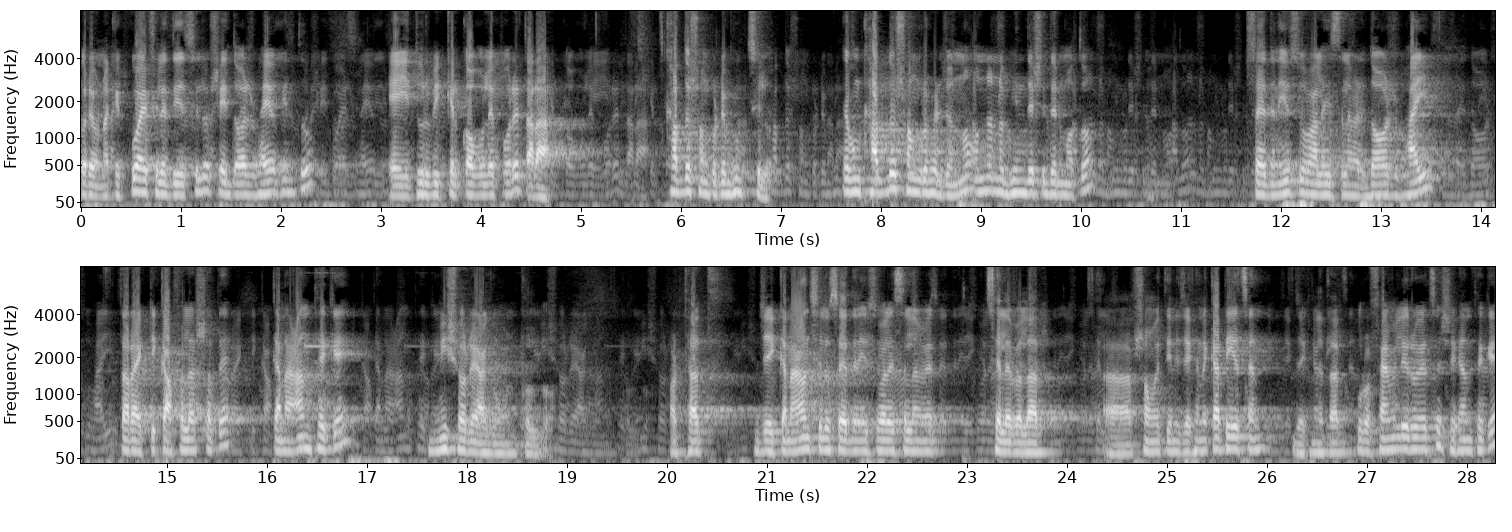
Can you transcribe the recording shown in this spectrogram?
করে ওনাকে কুয়ায় ফেলে দিয়েছিল, সেই দশ ভাইও কিন্তু এই দুর্ভিক্ষের কবলে পড়ে তারা খাদ্য সংকটে ভুগছিল এবং খাদ্য সংগ্রহের জন্য অন্যান্য ভিনদেশীদের মতো সৈয়দান ইউসুফ আলহ ইসলামের দশ ভাই তারা একটি কাফেলার সাথে কানাআন থেকে মিশরে আগমন করল। অর্থাৎ যে কানাআন ছিল সৈয়দান ইউসুফ আলহ ইসলামের ছেলেবেলার সময় তিনি যেখানে কাটিয়েছেন, যেখানে তার পুরো ফ্যামিলি রয়েছে, সেখান থেকে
